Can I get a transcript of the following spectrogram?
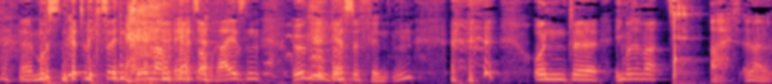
äh, mussten wir natürlich zu dem Thema Fails auf Reisen irgendwie Gäste finden. Und äh, ich muss immer Ah,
